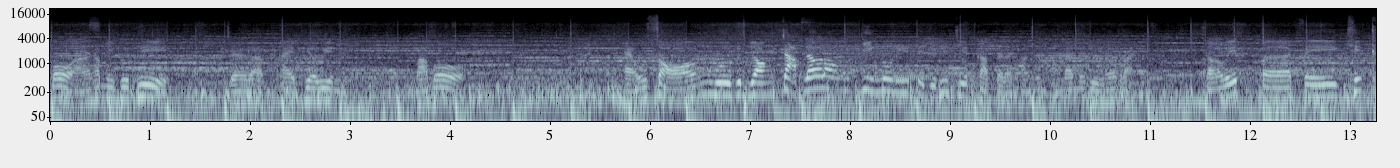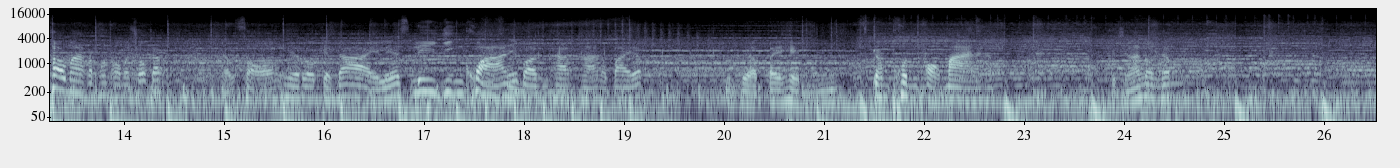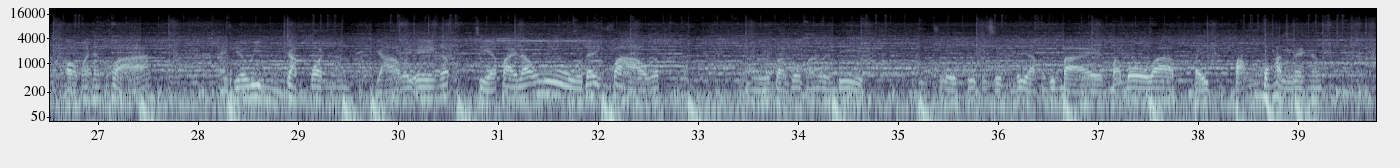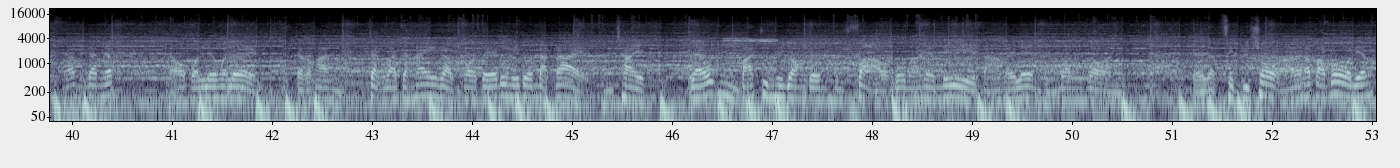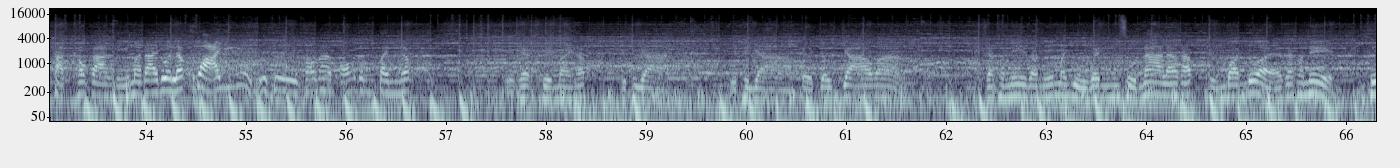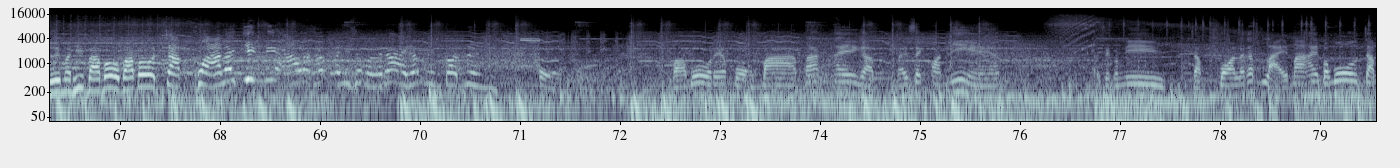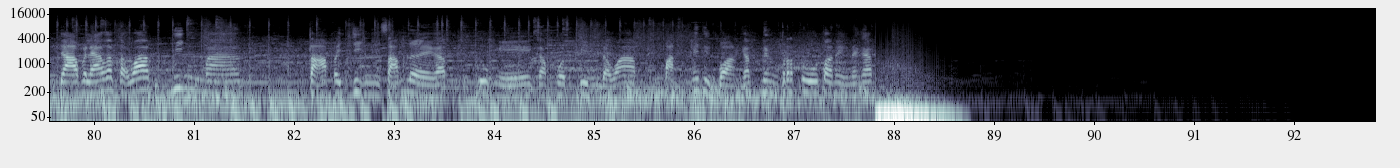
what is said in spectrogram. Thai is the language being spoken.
โบอะนะครับมีพื้นที่เจอกับไฮเพียววินบาโบแถว2วูกึมยองจับแล้วลองยิงลูกนี้ติดอยู่ที่จีนกับแต่ละครั้งทำได้ไม่ดีเท่าไหร่สรวิทย์เปิดฟรีคิกเข้ามากับพลออกมาชกครับ แถว2เฮโรเก็บได้เลสลี่ยิงขวานี่บอลทางทางออกไปครับเหลือไปเห็นกำพลออกมานะครับกฤษณานนท์ครับ ออกมาทางขวา เดียวินจับบอลยาวไปเองครับ เสียไปแล้วอู้ได้ฟาวล์ครับนี่บาโบมาเรนดี้ช่วยผู้ตัดสินไม่อยากอธิบายบาโบว่าไปปั๊มบอลเลยครับครับเหมือนกันครับแล้วออกบอลเร็วมาเลยจักรพันธ์จักรพันธ์จะให้กับคอเต้ลูกนี้โดนดักได้ผมชัยแล้วอืมบาร์จินฮยองโดนทำฟาวล์โบมาเรนดี้ตามไปเล่นถึงบอลก่อนเจอกับสิทธิพิโชคเอาละครับบาโบเลี้ยงตัดเข้ากลางหนีมาได้ด้วยแล้วขวายิงโอ้โหเข้าหน้าท้องเต็มๆครับ อีกแค่คืนไปครับวิทยาวิทยาเปิดยาวๆมาแจ็คคอนนี่ตอนนี้มาอยู่เป็นศูนย์หน้าแล้วครับ ถึงบอลด้วยแจ็คคอนนี่คืนมาที่บาโบบาโบจับขวาแล้วยิงนี่เอาแล้วครับตีเสมอได้ครับหนึ่งต่อหนึ่งบาโบเนี่ยมงมาตั้งให้กับไอเซคคอนนี่ครับไอเซคอนนี่จับบอลแล้วก็ไหลมาให้บาโบจับยาวไปแล้วครับแต่ว่าวิ่งมา ตามไปยิงซ้ำเลยครับ ลูกนี้กำพลบินแต่ว่าปัดไม่ถึงบอลครับหนึ่งประตูต่อหนึ่งนะครับ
